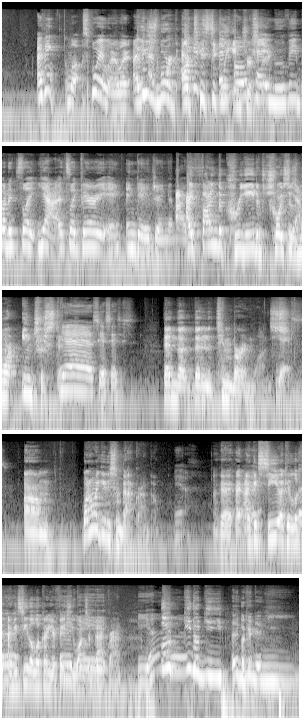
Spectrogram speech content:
I think. Look, spoiler alert. I think it's more I think it's artistically an interesting. Okay, movie, but it's like yeah, it's like very en- engaging and like. I find the creative choices Yeah. more interesting yes, yes, yes, than the than the Tim Burton ones. yes. Um, why don't I give you some background though? Yeah. Okay, I, I could see. I could look. I could see the look on your face. You want some background. Yeah. Okie dokie. Okay. Okay.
